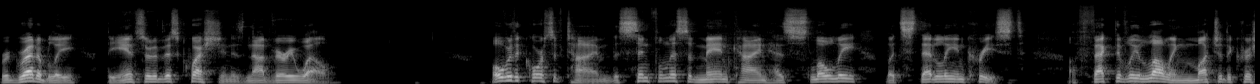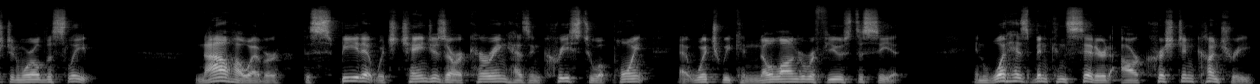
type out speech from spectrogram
Regrettably, the answer to this question is not very well. Over the course of time, the sinfulness of mankind has slowly but steadily increased, effectively lulling much of the Christian world to sleep. Now, however, the speed at which changes are occurring has increased to a point at which we can no longer refuse to see it. In what has been considered our Christian country,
